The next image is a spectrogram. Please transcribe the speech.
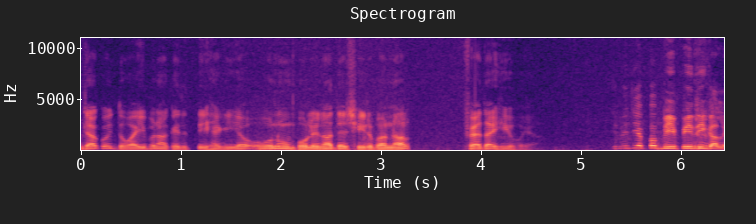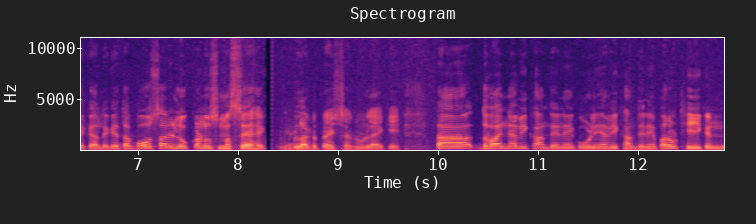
ਜਾਂ ਕੋਈ ਦਵਾਈ ਬਣਾ ਕੇ ਦਿੱਤੀ ਹੈਗੀ ਆ ਉਹਨੂੰ ਬੋਲੇਨਾਥ ਦੇ ਆਸ਼ੀਰਵਾਦ ਨਾਲ ਫਾਇਦਾ ਹੀ ਹੋਇਆ। ਜਿਵੇਂ ਜੇ ਆਪਾਂ ਬੀਪੀ ਦੀ ਗੱਲ ਕਰ ਲਈਏ ਤਾਂ ਬਹੁਤ ਸਾਰੇ ਲੋਕਾਂ ਨੂੰ ਸਮੱਸਿਆ ਹੈ ਬਲੱਡ ਪ੍ਰੈਸ਼ਰ ਨੂੰ ਲੈ ਕੇ। ਤਾਂ ਦਵਾਈਆਂ ਵੀ ਖਾਂਦੇ ਨੇ ਗੋਲੀਆਂ ਵੀ ਖਾਂਦੇ ਨੇ ਪਰ ਉਹ ਠੀਕ ਨ-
